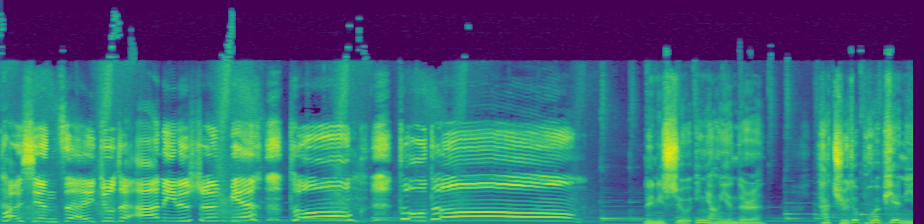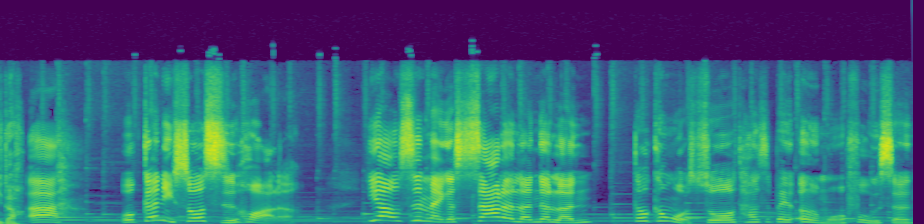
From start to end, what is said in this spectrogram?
他现在就在阿尼的身边，痛，痛痛。玲玲是有阴阳眼的人，他绝对不会骗你的。啊，我跟你说实话了，要是每个杀了人的人都跟我说他是被恶魔附身，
